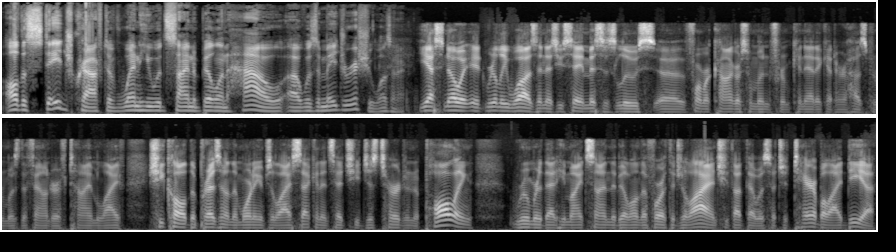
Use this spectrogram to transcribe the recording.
all the stagecraft of when he would sign a bill and how uh, was a major issue, wasn't it? Yes, no, it, it really was. And as you say, Mrs. Luce, uh, former congresswoman from Connecticut, her husband was the founder of Time Life. She called the president on the morning of July 2nd and said she just heard an appalling rumor that he might sign the bill on the 4th of July, and she thought that was such a terrible idea.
